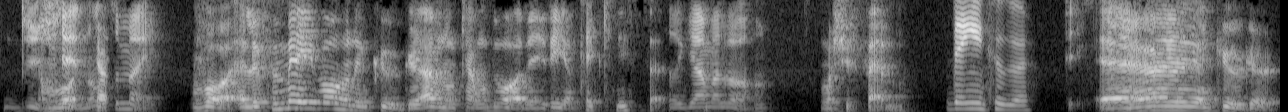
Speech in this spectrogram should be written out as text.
Du känner inte mig. Var, eller för mig var hon en cougar, även om hon kanske inte var det rent tekniskt sett. Hur gammal var hon? Hon var 25. Det är ingen cougar. Eh, en cougar.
